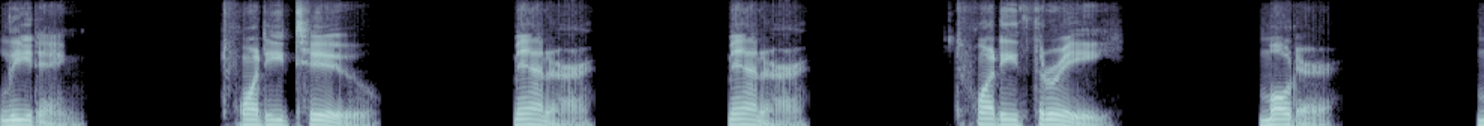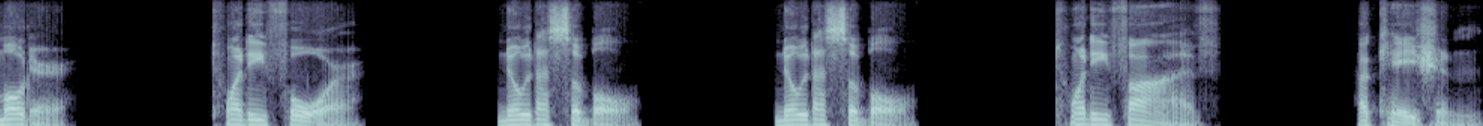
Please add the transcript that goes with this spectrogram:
Leading. 22. Manner. Manner. 23. Motor. Motor. 24. Noticeable. Noticeable. 25. Occasion.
